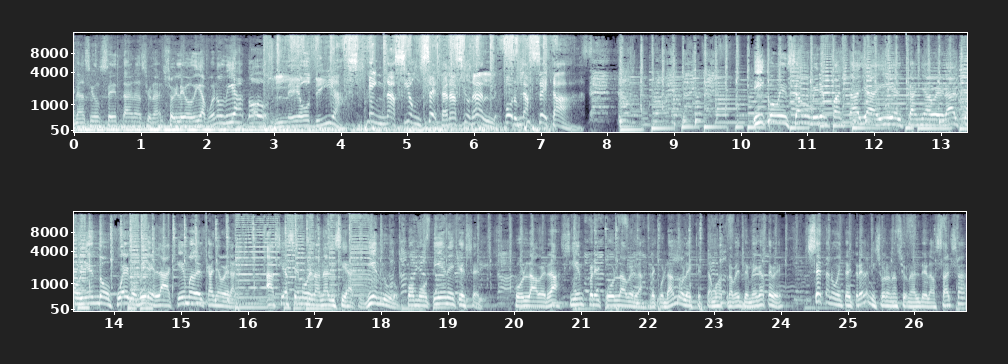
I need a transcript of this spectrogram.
Nación Z Nacional, soy Leo Díaz. Buenos días a todos. Leo Díaz en Nación Z Nacional por la Z. Y comenzamos, miren pantalla ahí el cañaveral cogiendo fuego. Miren la quema del cañaveral. Así hacemos el análisis aquí, bien duro, como tiene que ser. Con la verdad, siempre con la verdad. Recordándoles que estamos a través de Mega TV, Z93, la emisora nacional de la salsa,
